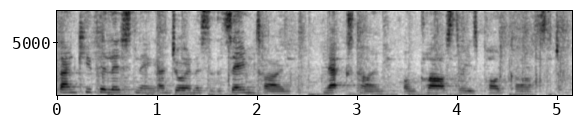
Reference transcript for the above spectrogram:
Thank you for listening and join us at the same time next time on Class 3's podcast.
